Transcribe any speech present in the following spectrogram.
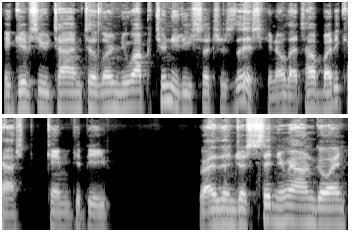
It gives you time to learn new opportunities such as this. You know, that's how BuddyCast came to be. Rather than just sitting around going,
